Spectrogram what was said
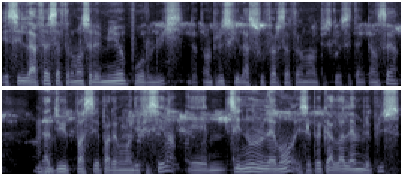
Et s'il l'a fait, certainement, c'est le mieux pour lui, d'autant plus qu'il a souffert certainement, puisque c'est un cancer. Il a mhm. dû passer par des moments difficiles. Et si nous, nous l'aimons, il se peut qu'Allah l'aime le plus.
